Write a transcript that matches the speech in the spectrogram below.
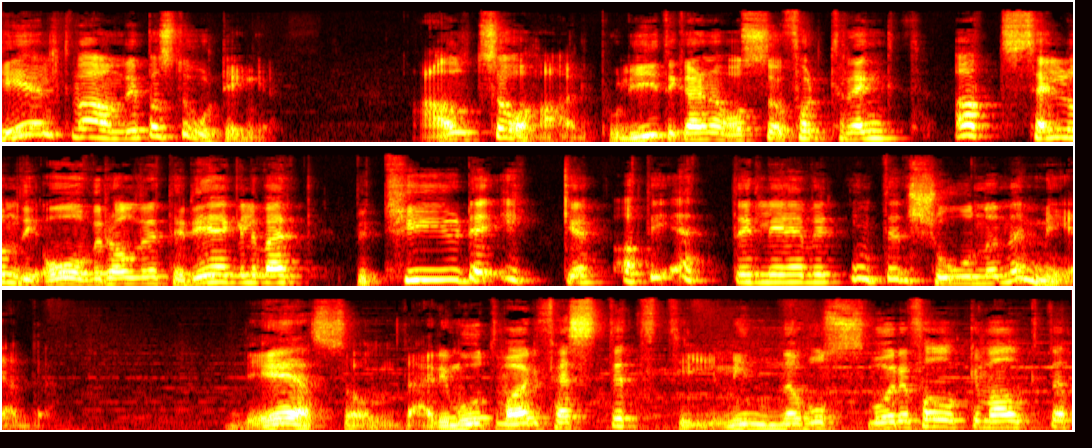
helt vanlig på Stortinget. Altså har politikerne også fortrengt at selv om de overholder et regelverk, betyr det ikke at de etterlever intensjonene med det. Det som derimot var festet til minne hos våre folkevalgte,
